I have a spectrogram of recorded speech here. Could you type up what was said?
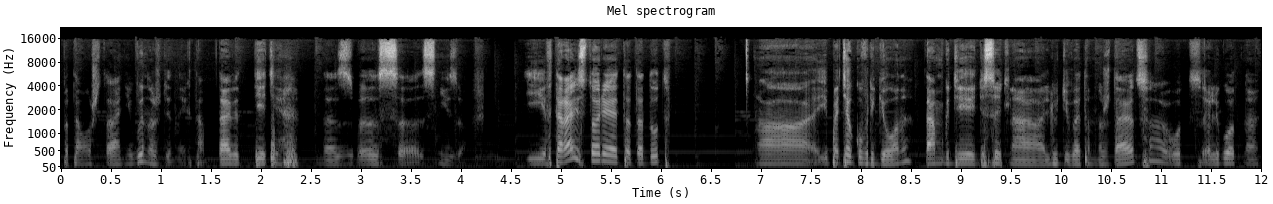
потому что они вынуждены, их там давят дети с- с- снизу. И вторая история, это дадут а, ипотеку в регионы, там, где действительно люди в этом нуждаются, вот льготно.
